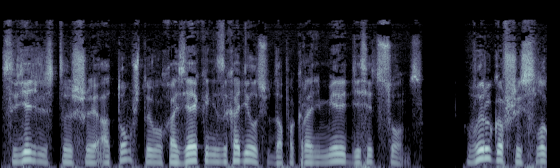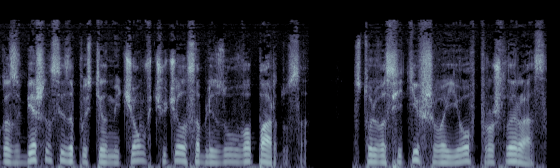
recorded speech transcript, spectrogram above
свидетельствовавшие о том, что его хозяйка не заходила сюда по крайней мере 10 солнц. Выругавшись, Слокос в бешенстве запустил мечом в чучело саблезубого пардуса, столь восхитившего его в прошлый раз.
